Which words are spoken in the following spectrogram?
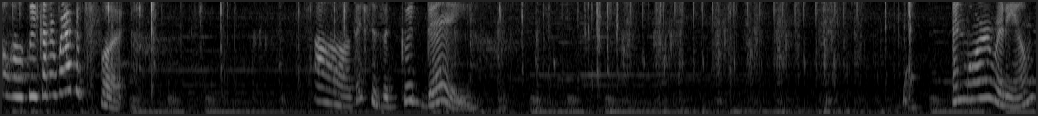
Oh, look, we got a rabbit's foot. Ah, this is a good day. And more iridium.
